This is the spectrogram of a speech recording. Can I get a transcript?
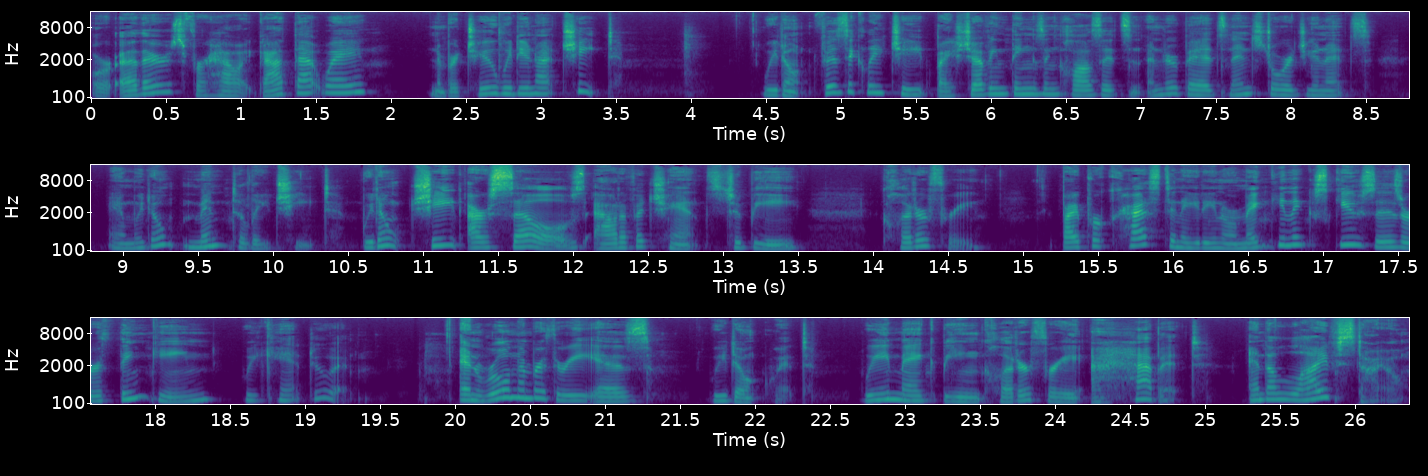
or others for how it got that way. Number two, we do not cheat. We don't physically cheat by shoving things in closets and under beds and in storage units and we don't mentally cheat. We don't cheat ourselves out of a chance to be clutter free by procrastinating or making excuses or thinking we can't do it. And rule number three is we don't quit. We make being clutter free a habit and a lifestyle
